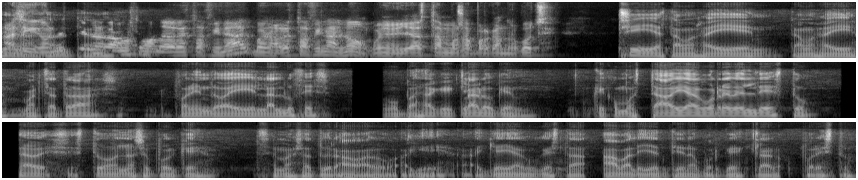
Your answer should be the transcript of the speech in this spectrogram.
Así que con este nos vamos tomando la recta final. Bueno, la recta final no. Bueno, ya estamos aparcando el coche. Sí, ya estamos ahí, estamos ahí, marcha atrás, poniendo ahí las luces. Como pasa que, claro, que, como está ahí algo rebelde esto, ¿sabes? Esto no sé por qué. Se me ha saturado algo. Aquí, aquí hay algo que está. Ah, vale, ya entiendo por qué. Claro, por esto.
